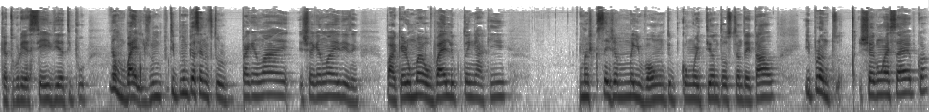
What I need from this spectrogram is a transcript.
categoria C e D, tipo, não velhos, não, tipo, não pensem no futuro. Peguem lá, cheguem lá e dizem, pá, quero o meu velho que tenha aqui, mas que seja meio bom, tipo com 80 ou 70 e tal. E pronto, chegam a essa época,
